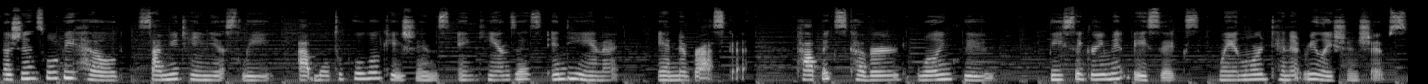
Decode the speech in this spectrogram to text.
Sessions will be held simultaneously at multiple locations in Kansas, Indiana, and Nebraska. Topics covered will include lease agreement basics, landlord tenant relationships,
